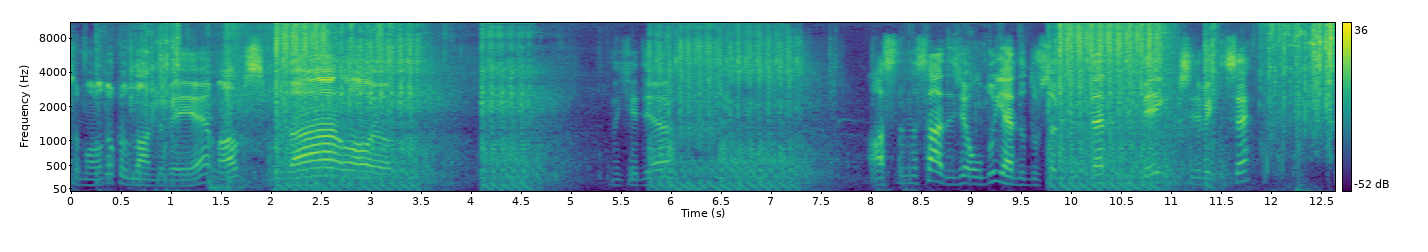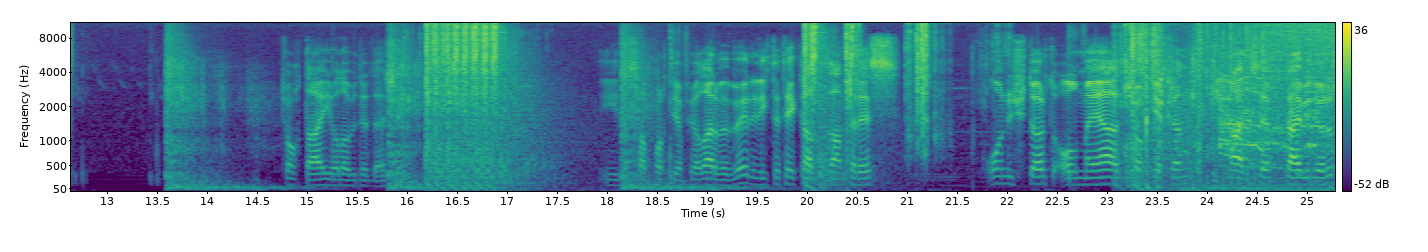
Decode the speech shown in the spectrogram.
Smoke'u kullandı B'ye. Malps burada. Oo. Wikidia aslında sadece olduğu yerde dursa bizimkiler B'ye gitmesini beklese çok daha iyi olabilirdi her şey. Support yapıyorlar ve böylelikle tek kaldı Zantares. 13-4 olmaya çok yakın. Maalesef kaybediyoruz.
